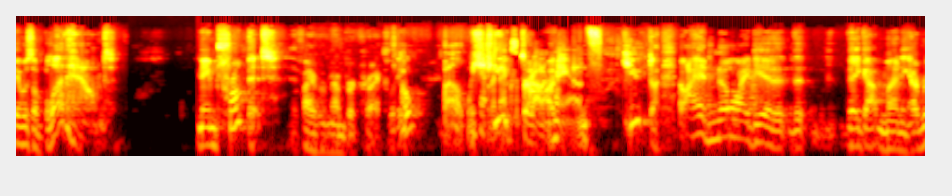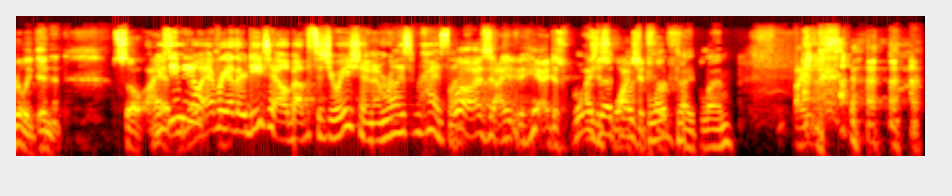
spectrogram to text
it was a bloodhound named Trumpet, if I remember correctly. Oh, well, we have an Cute expert on our hands. Cute. dog. I had no idea that, that they got money. I really didn't. So I You have seem to no- know every other detail about the situation. I'm really surprised. Len. Well, I, I, yeah, I just What I was just that watched dog's it blood for. type, Len? I,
